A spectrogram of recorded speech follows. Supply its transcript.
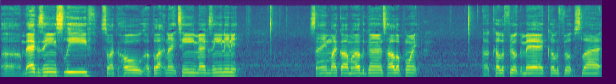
magazine sleeve so I can hold a Glock 19 magazine in it. Same like all my other guns, hollow point. Uh, color filter mag, color filter slide,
